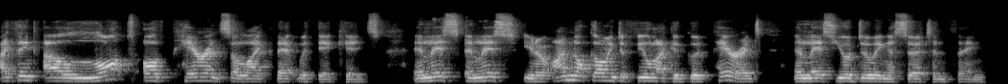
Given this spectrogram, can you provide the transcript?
I think a lot of parents are like that with their kids. Unless, unless you know, I'm not going to feel like a good parent unless you're doing a certain thing.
